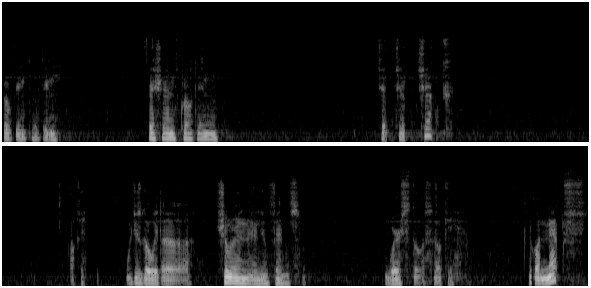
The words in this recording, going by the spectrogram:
clothing clothing. Fashion clothing check check check. Okay. We'll just go with uh children and infants. Where's those? okay. Click on next.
